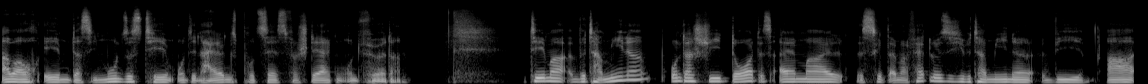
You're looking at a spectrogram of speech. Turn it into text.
aber auch eben das Immunsystem und den Heilungsprozess verstärken und fördern. Thema Vitamine. Unterschied dort ist einmal, es gibt einmal fettlösliche Vitamine wie A,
